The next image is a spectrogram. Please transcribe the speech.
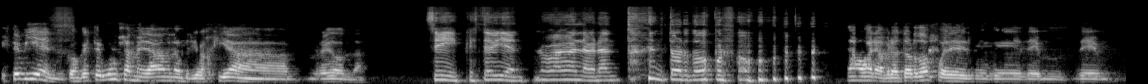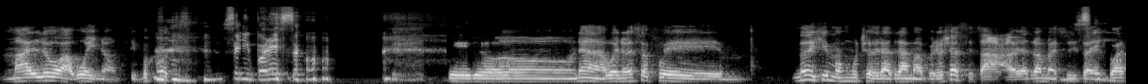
esté bien, con que esté bien ya me da una trilogía redonda. Sí, que esté bien. No hagan la gran Thor 2, por favor. No, bueno, pero Thor 2 fue de, de- de- de malo a bueno, tipo. Sí, por eso. Pero nada, bueno, eso fue. No dijimos mucho de la trama, pero ya se sabe, la trama de Suicide Sí. Squad.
